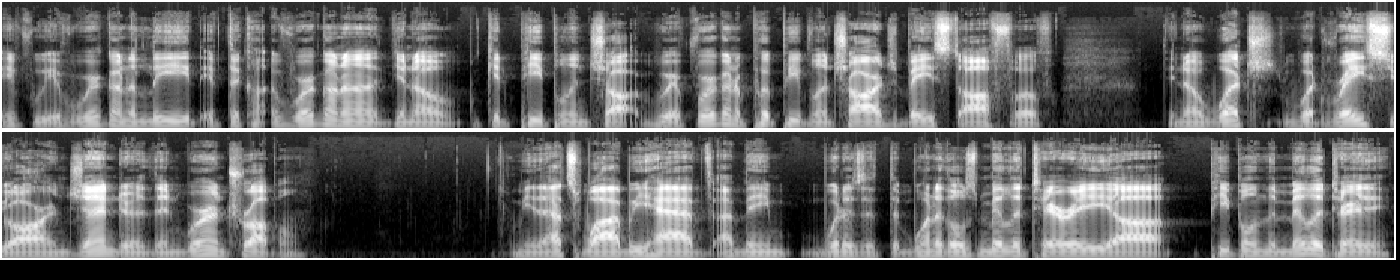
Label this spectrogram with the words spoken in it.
If we if we're gonna lead if the if we're gonna you know get people in charge if we're gonna put people in charge based off of you know what what race you are and gender then we're in trouble. I mean that's why we have I mean what is it the, one of those military uh people in the military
